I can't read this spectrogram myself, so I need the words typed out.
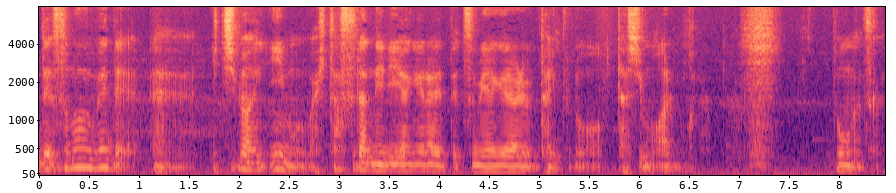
でその上で、えー、一番いいものがひたすら練り上げられて積み上げられるタイプの出汁もあるのかな。どうなんですかね。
